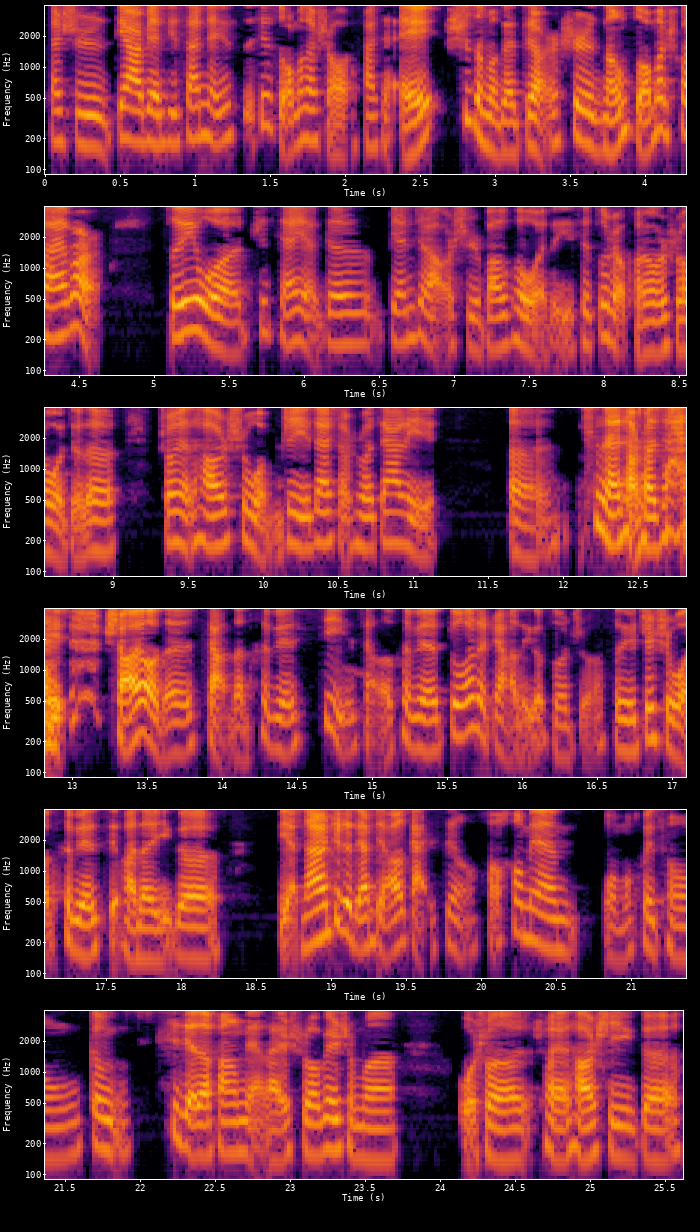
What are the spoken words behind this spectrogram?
但是第二遍、第三遍你仔细琢磨的时候，发现哎是这么个劲儿，是能琢磨出来味儿。所以我之前也跟编辑老师，包括我的一些作者朋友说，我觉得庄雪涛是我们这一代小说家里，呃，青年小说家里 少有的想的特别细、想的特别多的这样的一个作者。所以这是我特别喜欢的一个点。当然，这个点比较感性，后后面我们会从更细节的方面来说，为什么我说双雪涛是一个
